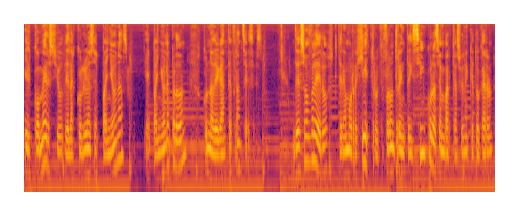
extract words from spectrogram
el comercio de las colonias españolas, españolas perdón, con navegantes franceses. De esos veleros tenemos registro que fueron 35 las embarcaciones que tocaron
